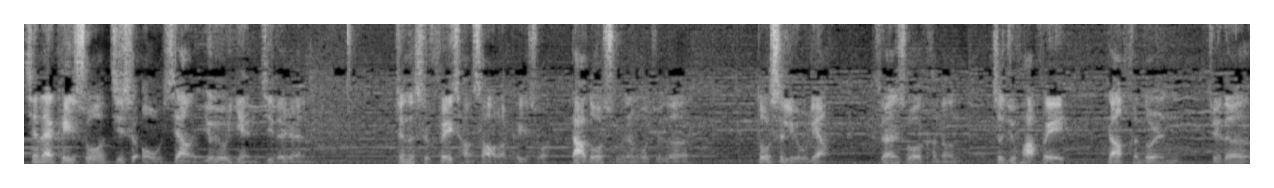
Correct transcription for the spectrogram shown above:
现在可以说，既是偶像又有演技的人。”真的是非常少了，可以说大多数人我觉得都是流量。虽然说可能这句话会让很多人觉得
